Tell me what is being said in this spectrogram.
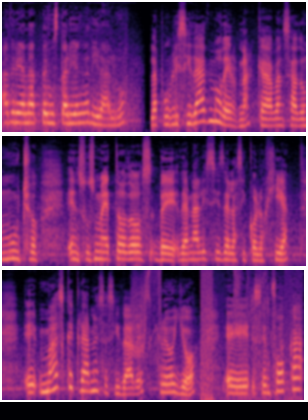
Adriana, ¿te gustaría añadir algo? La publicidad moderna, que ha avanzado mucho en sus métodos de, análisis de la psicología, eh, más que crear necesidades, creo yo, eh, se enfoca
